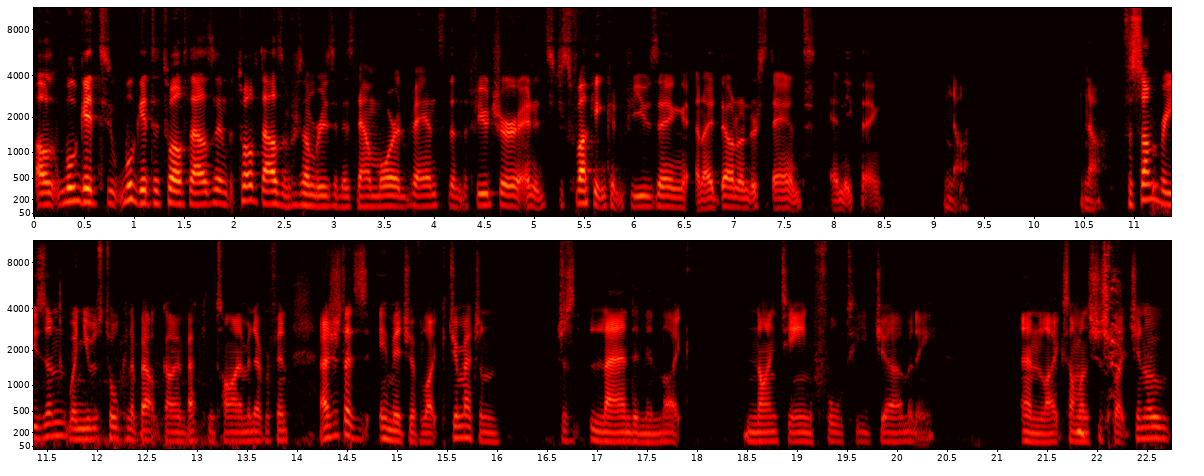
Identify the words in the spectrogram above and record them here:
I'll, we'll get to we'll get to twelve thousand, but twelve thousand for some reason is now more advanced than the future, and it's just fucking confusing, and I don't understand anything. No. No. For some reason, when you was talking about going back in time and everything, I just had this image of like, could you imagine just landing in like 1940 Germany, and like someone's just like, do you know,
